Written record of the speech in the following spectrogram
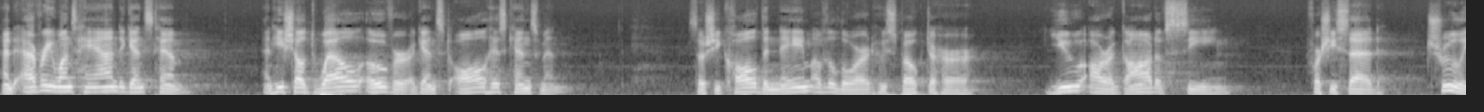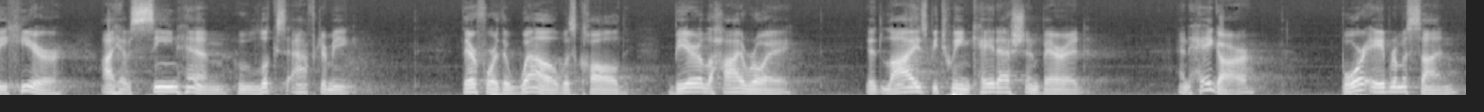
and everyone's hand against him, and he shall dwell over against all his kinsmen. So she called the name of the Lord who spoke to her, You are a God of seeing. For she said, Truly, here I have seen him who looks after me. Therefore, the well was called Beer Lahai Roi. It lies between Kadesh and Bered. And Hagar bore Abram a son,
